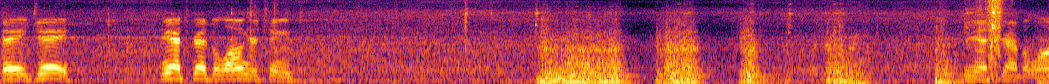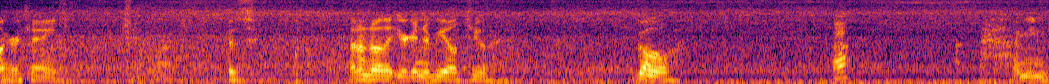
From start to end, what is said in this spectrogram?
Hey Jay, we have to grab the longer chain. You're gonna have to grab a longer chain. Because I don't know that you're gonna be able to go. Huh? I mean,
